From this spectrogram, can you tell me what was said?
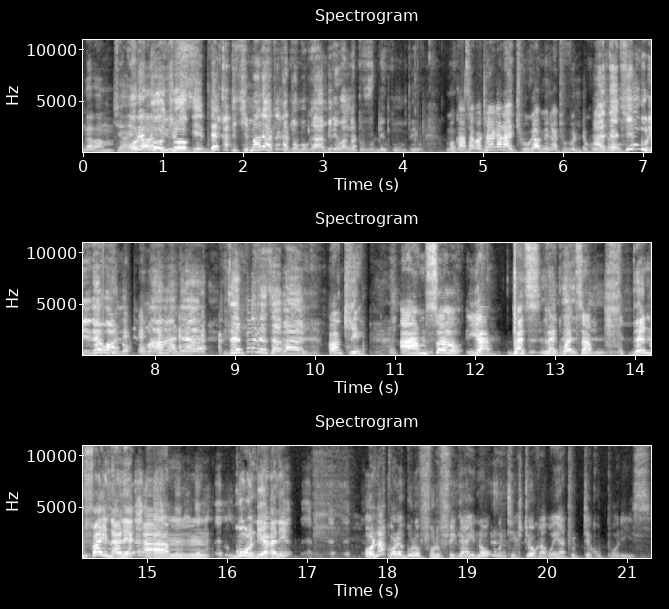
nga bamukyaye olwedde okyogedde kati kimale ate kati omugambirewa nga tuvudde ku mpewo mukasa ko toyagala kikugambe nga tuvudde ku mpewo. kimbulire wano kubanga nja- nze mpereza bantu Okay. Um. So yeah, that's like what's up. Then finally, um, Gundiani, onako regular full figure ino TikTok gwe yatutte ku police.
